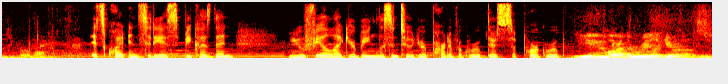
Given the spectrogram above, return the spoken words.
just for a moment? It's quite insidious because then you feel like you're being listened to, you're part of a group, there's a support group. You are the real heroes.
